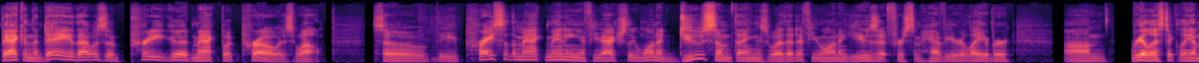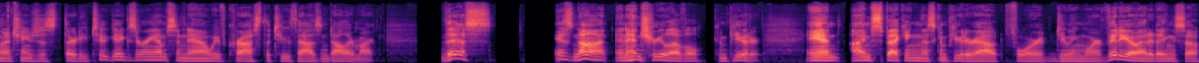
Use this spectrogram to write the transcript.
back in the day, that was a pretty good MacBook Pro as well. So the price of the Mac Mini, if you actually want to do some things with it, if you want to use it for some heavier labor, um, realistically, I'm going to change this 32 gigs of RAM. So now we've crossed the $2,000 mark. This is not an entry level computer. And I'm specing this computer out for doing more video editing. So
